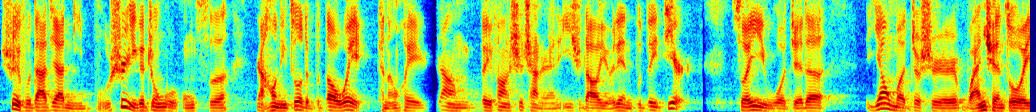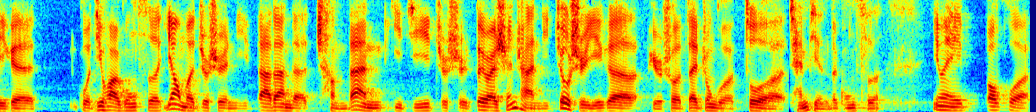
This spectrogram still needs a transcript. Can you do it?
说服大家你不是一个中国公司，然后你做的不到位，可能会让对方市场的人意识到有点不对劲儿。所以我觉得。要么就是完全作为一个国际化公司，要么就是你大胆的承担以及就是对外宣传，你就是一个比如说在中国做产品的公司。因为包括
